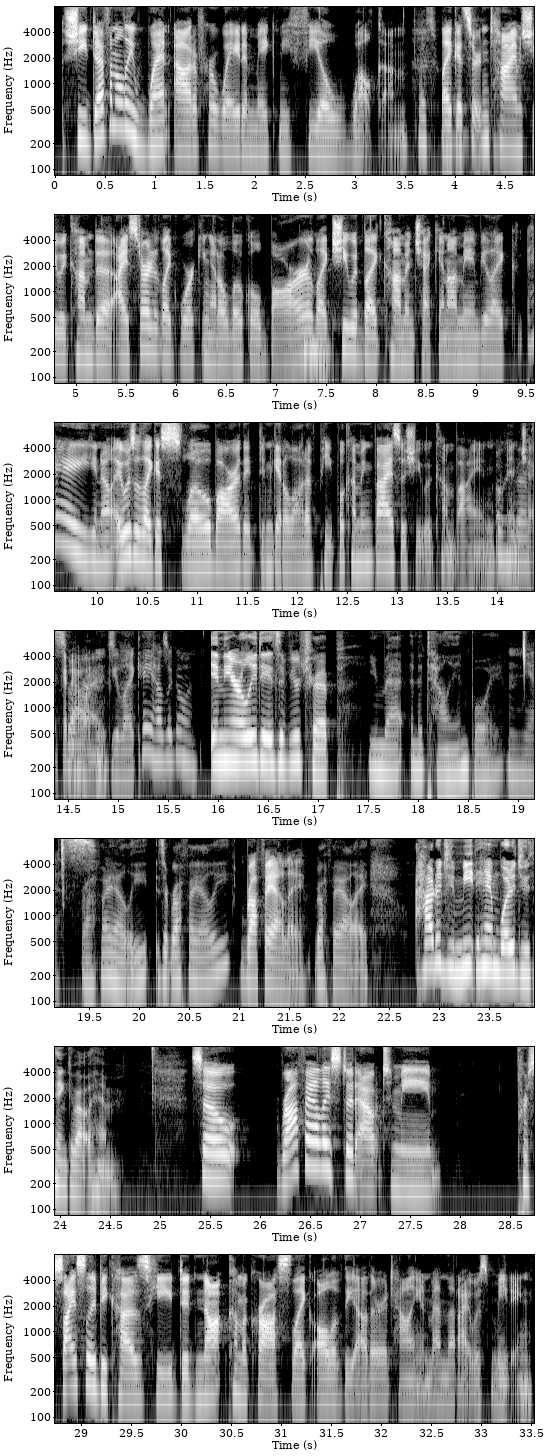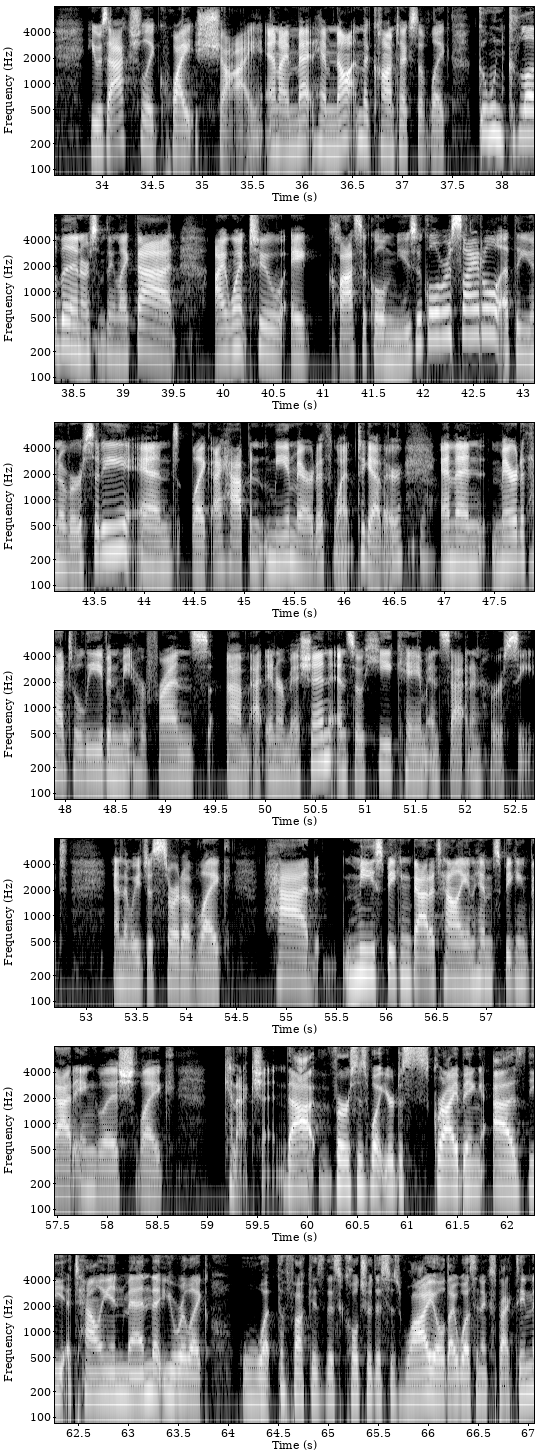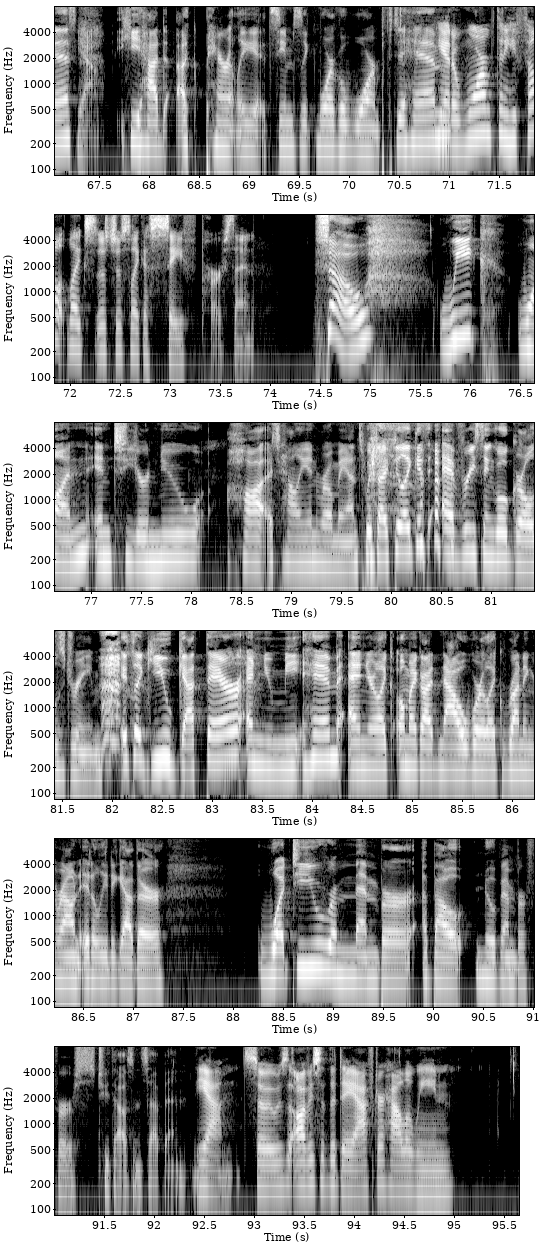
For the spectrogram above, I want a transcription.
she definitely went out of her way to make me feel welcome. like at certain times she would come to I started like working at a local bar. Mm-hmm. Like she would like come and check in on me and be like, "Hey, you know, it was like a slow bar that didn't get a lot of people coming by, so she would come by and, oh, and that's check so it out nice. and be like, "Hey, how's it going?" In the early days of your trip, you met an Italian boy, mm, Yes. Raffaele. Is it Raffaele? Raffaele. Raffaele. How did you meet him? What did you think about him? So Raffaele stood out to me precisely because he did not come across like all of the other Italian men that I was meeting. He was actually quite shy, and I met him not in the context of like going clubbing or something like that. I went to a classical musical recital at the university and like I happened me and Meredith went together and then Meredith had to leave and meet her friends um, at intermission and so he came and sat in her seat and then we just sort of like had me speaking bad Italian, him speaking bad English, like connection. That versus what you're describing as the Italian men that you were like, what the fuck is this culture? This is wild. I wasn't expecting this. Yeah. He had apparently, it seems like more of a warmth to him. He had a warmth and he felt like it was just like a safe person. So, week one into your new hot Italian romance, which I feel like is every single girl's dream. It's like you get there and you meet him and you're like, oh my God, now we're like running around Italy together. What do you remember about November 1st, 2007? Yeah. So it was obviously the day after Halloween.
